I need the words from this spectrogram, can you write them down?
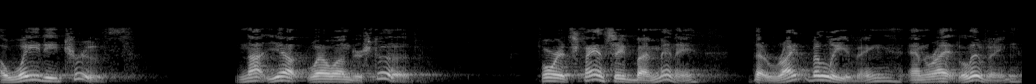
A weighty truth not yet well understood. For it's fancied by many that right believing and right living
